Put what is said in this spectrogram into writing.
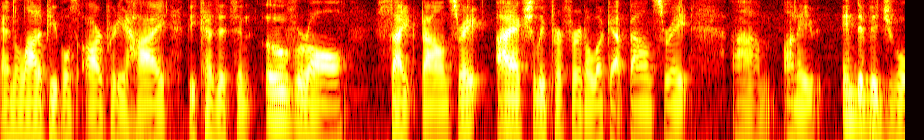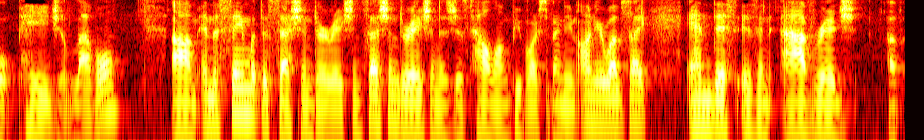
and a lot of people's are pretty high because it's an overall site bounce rate. I actually prefer to look at bounce rate um, on a individual page level. Um, and the same with the session duration. Session duration is just how long people are spending on your website, and this is an average of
